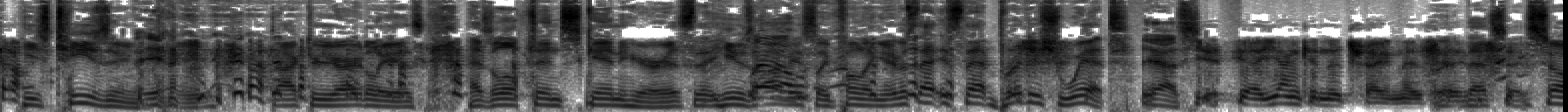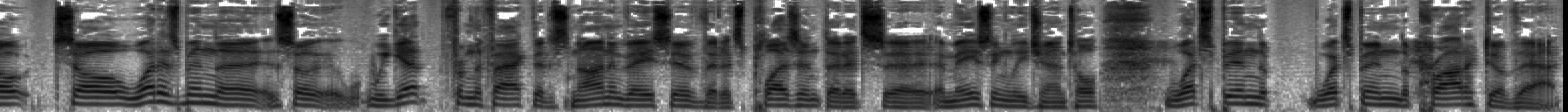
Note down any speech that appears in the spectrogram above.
He's teasing. me. Dr. Yardley is, has a little thin skin here. It's, he was Well- obviously pulling it. was that, it's that British wit. Yes. Yeah, yanking the chain. They say. That's it. So, so what has been the? So we get from the fact that it's non-invasive, that it's pleasant, that it's uh, amazingly gentle. What's been the What's been the product of that?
